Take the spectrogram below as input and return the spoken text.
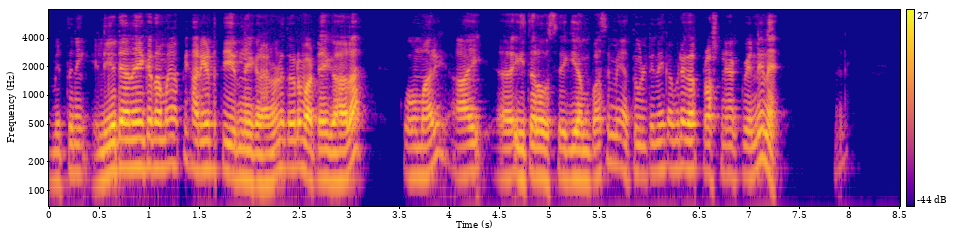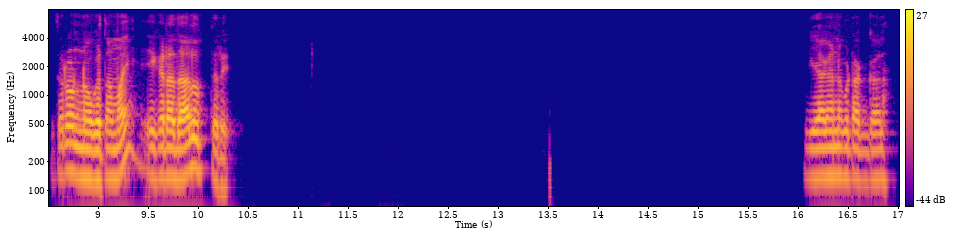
මෙතන එලියට යනක තමයි අපි හරියට තීරණය කරන්න තොර බටේ ගහලා කොහමරි ආයි ඊතල ඔස්සේ ගියම් පස මේ ඇතුළටන අපිට ප්‍රශ්නයක් වෙන්නේ නෑ තොර ඔන්නෝක තමයි ඒකට අදාළ උත්තරේ. ලියාගන්න කොටක් ගාලා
